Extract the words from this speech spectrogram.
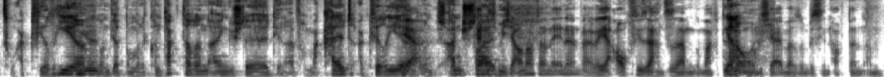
zu akquirieren und wir hatten nochmal eine Kontakterin eingestellt, die dann einfach mal kalt akquiriert und stimmt. Kann ich anschreibt. mich auch noch daran erinnern, weil wir ja auch viele Sachen zusammen gemacht Genau. haben und ich ja immer so ein bisschen auch dann am,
